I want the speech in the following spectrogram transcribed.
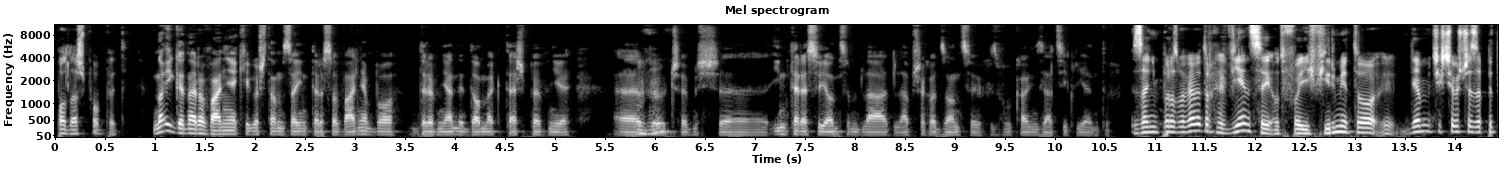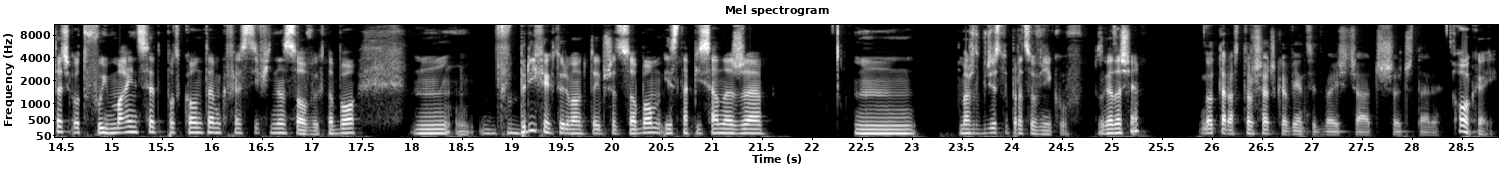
podaż, popyt. No i generowanie jakiegoś tam zainteresowania, bo drewniany domek też pewnie e, mhm. był czymś e, interesującym dla, dla przechodzących z wulkanizacji klientów. Zanim porozmawiamy trochę więcej o Twojej firmie, to e, ja bym Cię chciał jeszcze zapytać o Twój mindset pod kątem kwestii finansowych. No bo mm, w briefie, który mam tutaj przed sobą, jest napisane, że mm, masz 20 pracowników. Zgadza się? No teraz troszeczkę więcej, 23-4. Okej. Okay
